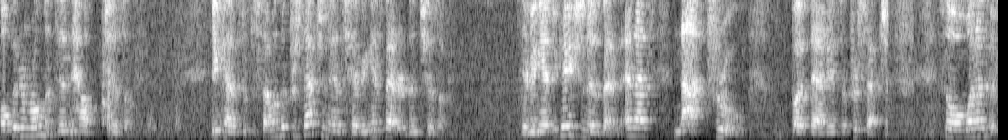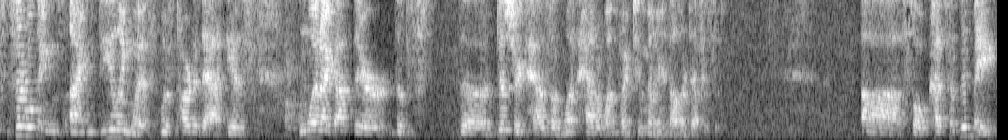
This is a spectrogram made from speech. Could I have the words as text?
Open enrollment didn't help Chisholm because some of the perception is Hibbing is better than Chisholm. Hibbing education is better, and that's not true, but that is a perception. So one of the several things I'm dealing with with part of that is when I got there, the the district has a had a 1.2 million dollar deficit. Uh, so cuts have been made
